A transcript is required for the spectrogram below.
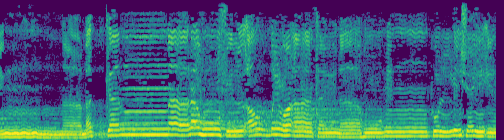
إنا مكنا له في الأرض وآتيناه من كل شيء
